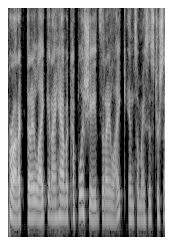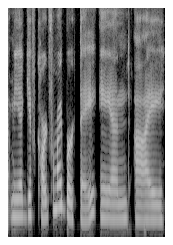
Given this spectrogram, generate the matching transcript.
product that I like, and I have a couple of shades that I like. And so my sister sent me a gift card for my birthday, and I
